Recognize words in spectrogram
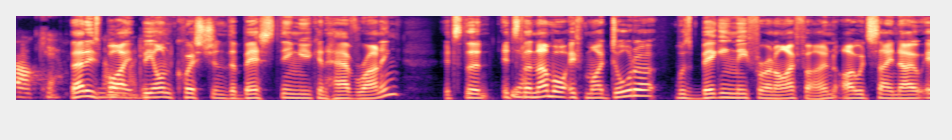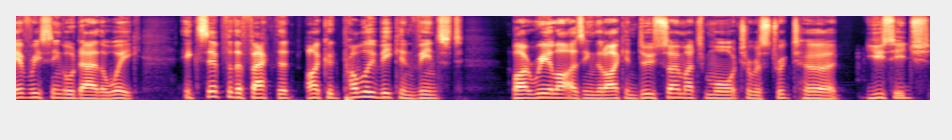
Okay, That is No by worries. beyond question the best thing you can have running. It's the it's Yeah. the number. one- If my daughter was begging me for an iPhone, I would say no every single day of the week, except for the fact that I could probably be convinced by realizing that I can do so much more to restrict her usage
